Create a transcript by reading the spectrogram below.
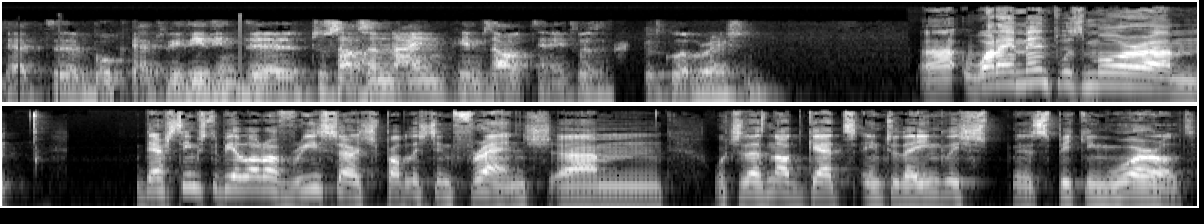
That uh, book that we did in the 2009 came out, and it was a very good collaboration. Uh, what I meant was more. Um, there seems to be a lot of research published in French, um, which does not get into the English-speaking world.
